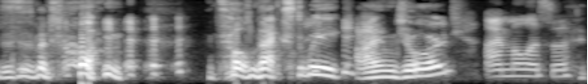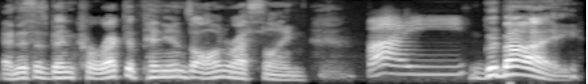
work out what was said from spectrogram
this has been fun. Until next week, I'm George, I'm Melissa. and this has been Correct Opinions on Wrestling. Bye. Goodbye.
